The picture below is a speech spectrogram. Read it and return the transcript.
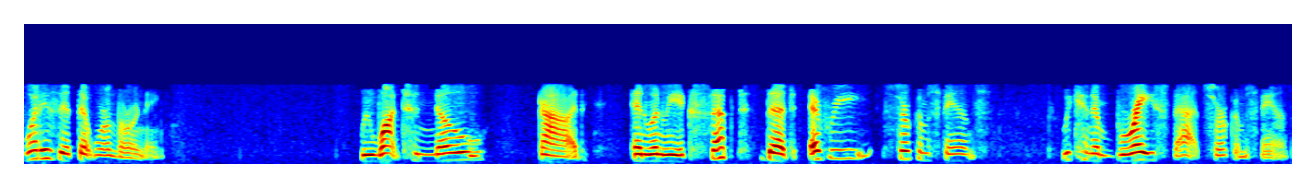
What is it that we're learning? We want to know God, and when we accept that every circumstance, we can embrace that circumstance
